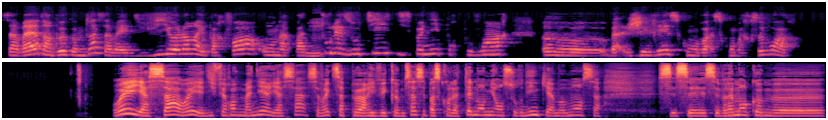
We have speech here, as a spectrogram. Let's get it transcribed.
ça va être un peu comme toi, ça va être violent et parfois on n'a pas mm. tous les outils disponibles pour pouvoir euh, bah, gérer ce qu'on va, ce qu'on va recevoir. Oui, il y a ça, ouais, il y a différentes manières, il y a ça. C'est vrai que ça peut arriver comme ça, c'est parce qu'on l'a tellement mis en sourdine qu'à un moment, ça, c'est vraiment comme euh,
